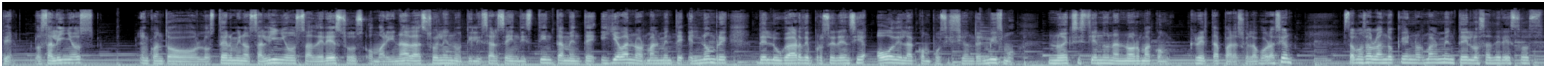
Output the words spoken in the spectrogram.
Bien, los aliños, en cuanto a los términos aliños, aderezos o marinadas, suelen utilizarse indistintamente y llevan normalmente el nombre del lugar de procedencia o de la composición del mismo, no existiendo una norma concreta para su elaboración. Estamos hablando que normalmente los aderezos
